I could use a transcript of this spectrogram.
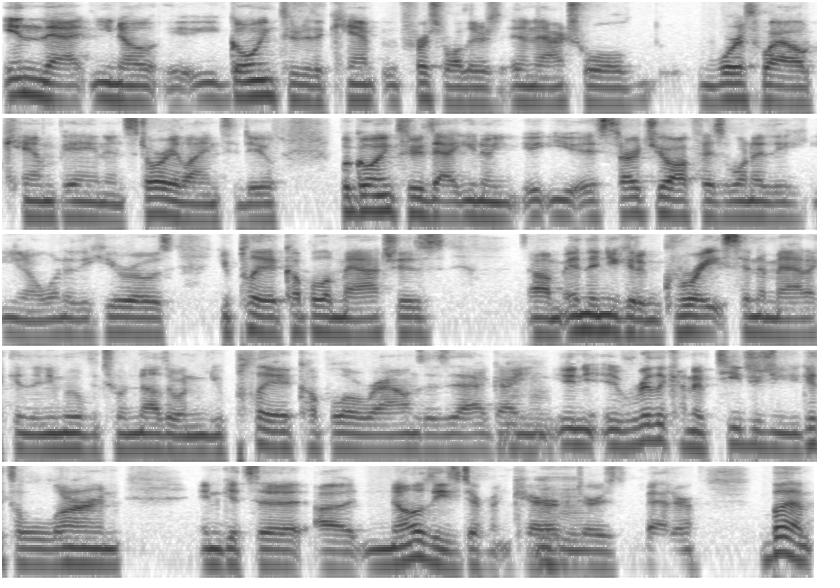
In that, you know, going through the camp. First of all, there's an actual worthwhile campaign and storyline to do but going through that you know you, it starts you off as one of the you know one of the heroes you play a couple of matches um, and then you get a great cinematic and then you move into another one you play a couple of rounds as that guy Mhm. and it really kind of teaches you you get to learn and get to uh, know these different characters better but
